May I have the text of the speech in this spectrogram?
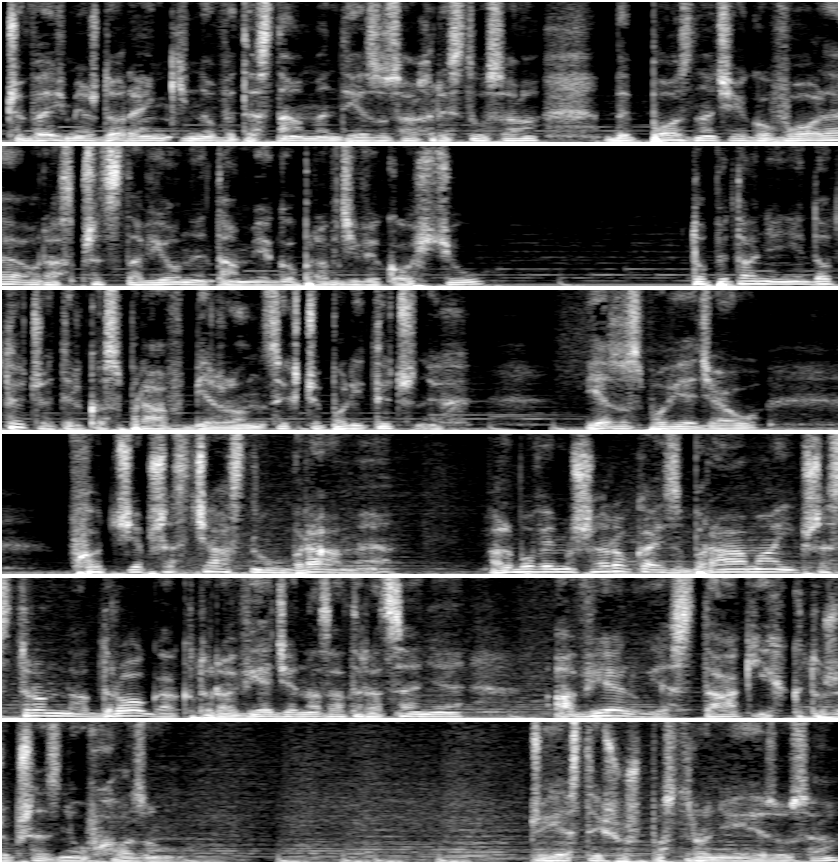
Czy weźmiesz do ręki Nowy Testament Jezusa Chrystusa, by poznać Jego wolę oraz przedstawiony tam Jego prawdziwy Kościół? To pytanie nie dotyczy tylko spraw bieżących czy politycznych. Jezus powiedział: Wchodźcie przez ciasną bramę, albowiem szeroka jest brama i przestronna droga, która wiedzie na zatracenie, a wielu jest takich, którzy przez nią wchodzą. Czy jesteś już po stronie Jezusa?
